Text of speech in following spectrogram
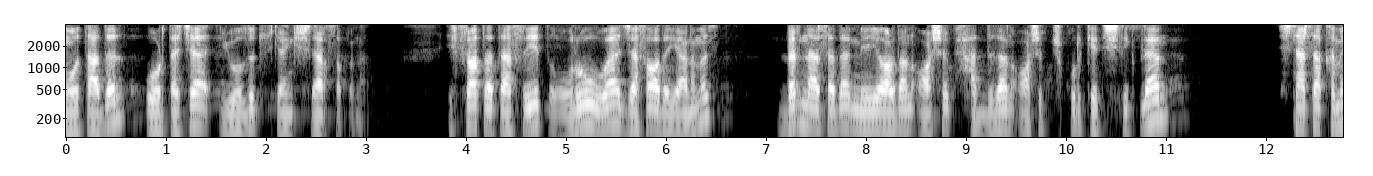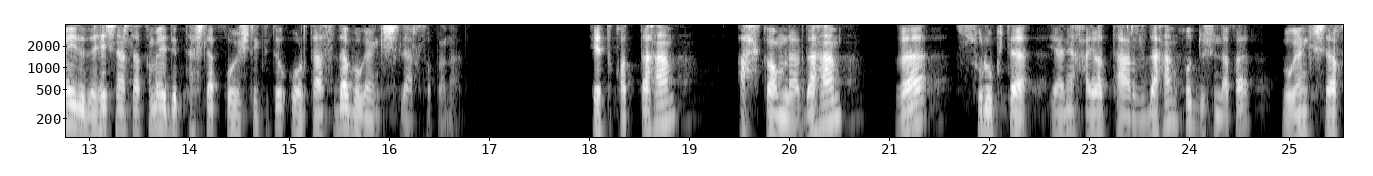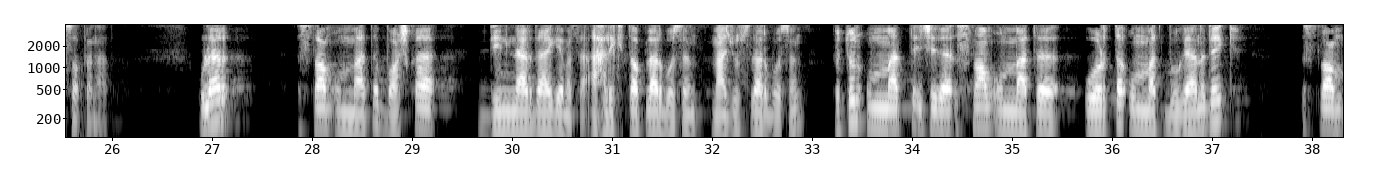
mo'tadil o'rtacha yo'lni tutgan kishilar hisoblanadi. Ifrot va tafrit g'uru va jafo deganimiz bir narsada me'yordan oshib haddidan oshib chuqur ketishlik bilan hech narsa qilmaydi hech narsa qilmaydi deb tashlab qo'yishlikni o'rtasida bo'lgan kishilar hisoblanadi. E'tiqodda ham ahkomlarda ham va sulukda ya'ni hayot tarzida ham xuddi shunaqa bo'lgan kishilar hisoblanadi. Ular islom ummati boshqa dinlardagi masalan ahli kitoblar bo'lsin majuslar bo'lsin butun ummatni ichida islom ummati o'rta ummat bo'lganidek islom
